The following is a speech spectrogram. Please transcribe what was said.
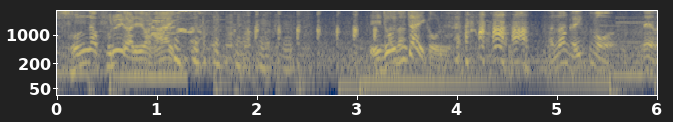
そんな古いあれではない 江戸時代か俺は。あ なんかいつもね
